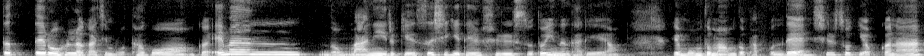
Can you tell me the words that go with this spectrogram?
뜻대로 흘러가지 못하고 그 애만 너무 많이 이렇게 쓰시게 되실 수도 있는 달이에요. 몸도 마음도 바쁜데 실속이 없거나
